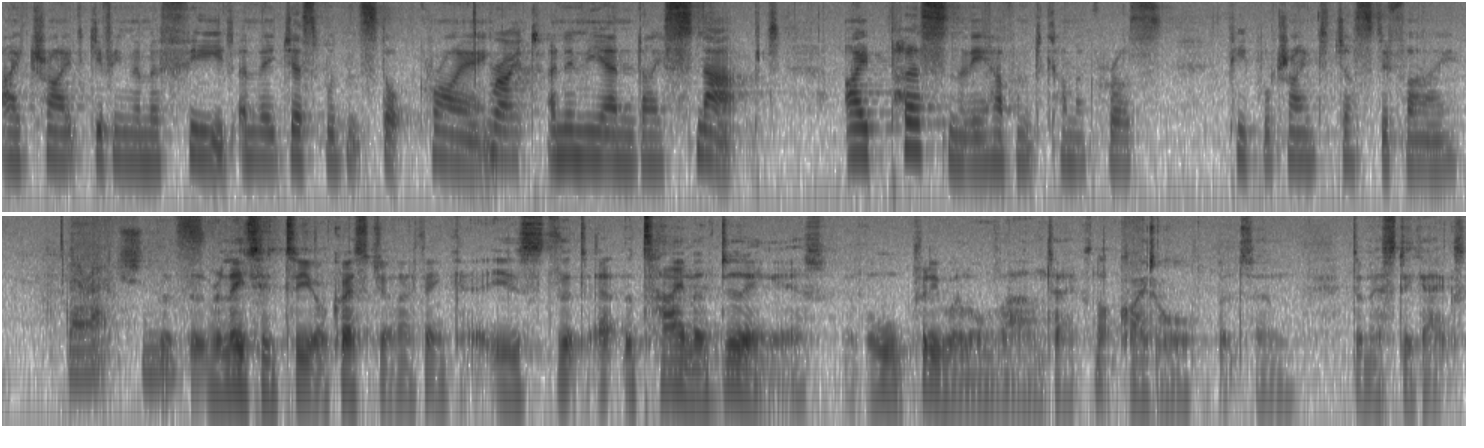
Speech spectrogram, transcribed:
I tried giving them a feed, and they just wouldn't stop crying. Right. And in the end, I snapped. I personally haven't come across people trying to justify their actions. the- Related to your question, I think, is that at the time of doing it, all pretty well all violent acts, not quite all, but um, domestic acts,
